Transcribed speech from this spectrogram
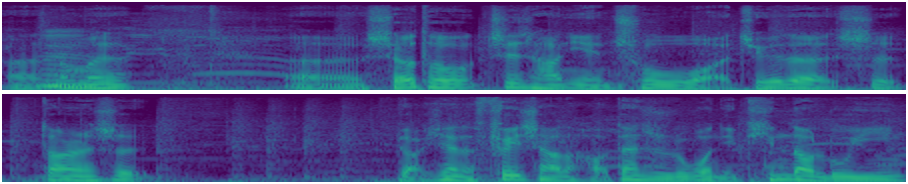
啊、嗯那么，呃，舌头这场演出，我觉得是当然是表现的非常的好，但是如果你听到录音，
